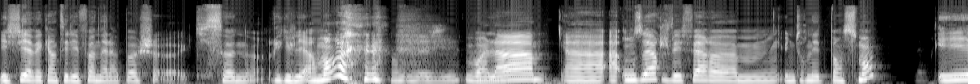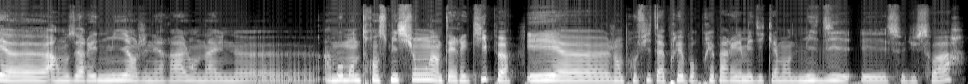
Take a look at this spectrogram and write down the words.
est, fait avec un téléphone à la poche qui sonne régulièrement. On imagine. voilà. à 11 heures je vais faire une tournée de pansement Et euh, à 11h30, en général, on a euh, un moment de transmission inter-équipe. Et euh, j'en profite après pour préparer les médicaments de midi et ceux du soir.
